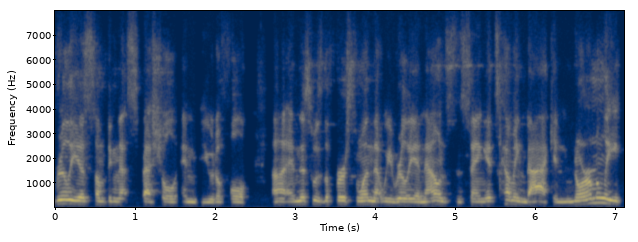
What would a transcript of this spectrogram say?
really is something that's special and beautiful. Uh, and this was the first one that we really announced and saying it's coming back. And normally,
